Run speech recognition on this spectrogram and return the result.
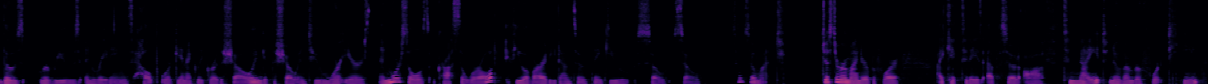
Those reviews and ratings help organically grow the show and get the show into more ears and more souls across the world. If you have already done so, thank you so, so, so, so much. Just a reminder before I kick today's episode off. Tonight, November 14th,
